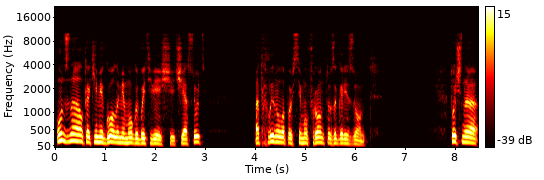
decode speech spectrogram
Он знал, какими голыми могут быть вещи, чья суть отхлынула по всему фронту за горизонт. Точно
